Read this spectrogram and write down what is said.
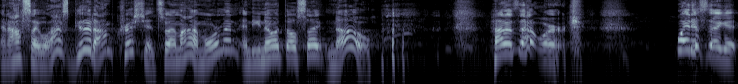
And I'll say, Well, that's good, I'm Christian, so am I a Mormon? And do you know what they'll say? No. How does that work? Wait a second,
